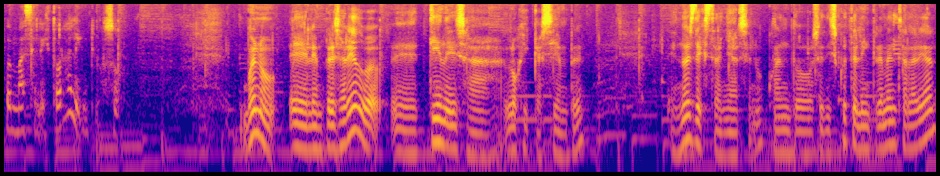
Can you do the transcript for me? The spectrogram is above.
fue más electoral incluso. Bueno, el empresariado eh, tiene esa lógica siempre, no es de extrañarse, ¿no? Cuando se discute el incremento salarial,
